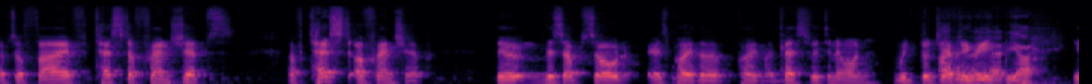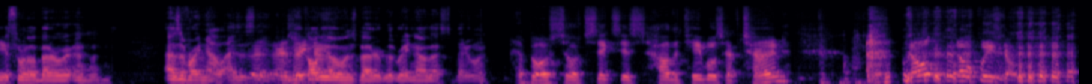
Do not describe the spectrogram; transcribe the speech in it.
episode five, test of friendships, of test of friendship. There, this episode is probably the probably my best written one. Would- Don't you I have to agree? yeah, yeah, Yeah. it's one of the better ones. As of right now, as it stands, As we make right all the other ones better, but right now that's the better one. Episode six is how the tables have turned. no, no, please don't.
